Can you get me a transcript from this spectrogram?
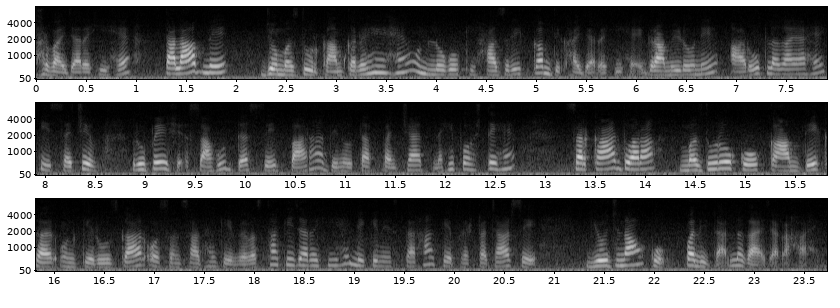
भरवाई जा रही है। तालाब में जो मजदूर काम कर रहे हैं, उन लोगों की हाजिरी कम दिखाई जा रही है। ग्रामीणों ने आरोप लगाया है कि सचिव रुपेश साहू 10 से 12 दिनों तक पंचायत नहीं पहुँचते हैं। सरकार द्वारा मजदूरों को काम देकर उनके रोज़गार और संसाधन की व्यवस्था की जा रही है, लेकिन इस तरह के भ्रष्टाचार से योजनाओं को पलीता लगाया जा रहा है।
